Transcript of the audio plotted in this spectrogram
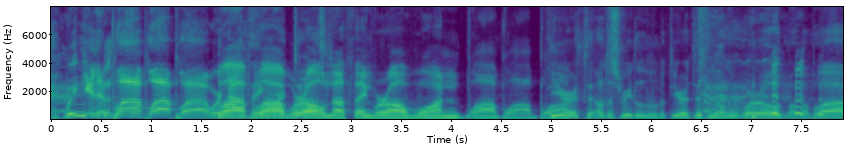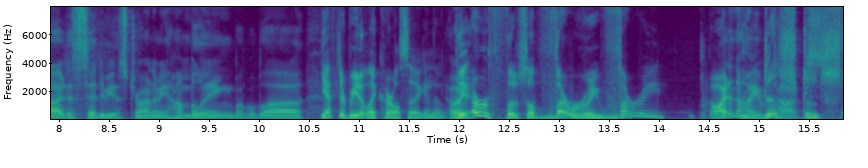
we get it. Blah blah blah. We're blah nothing. blah. We're, We're all nothing. We're all one. Blah blah blah. The Earth. I'll just read a little bit. The Earth is the only world. Blah blah blah. It is said to be astronomy, humbling. Blah blah blah. You have to read it like Carl Sagan, though. Oh, the yeah. Earth is a very, very Oh, I didn't know how you distant. talked.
